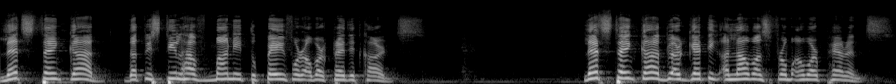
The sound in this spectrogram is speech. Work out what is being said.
Let's thank God that we still have money to pay for our credit cards. Let's thank God we are getting allowance from our parents.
